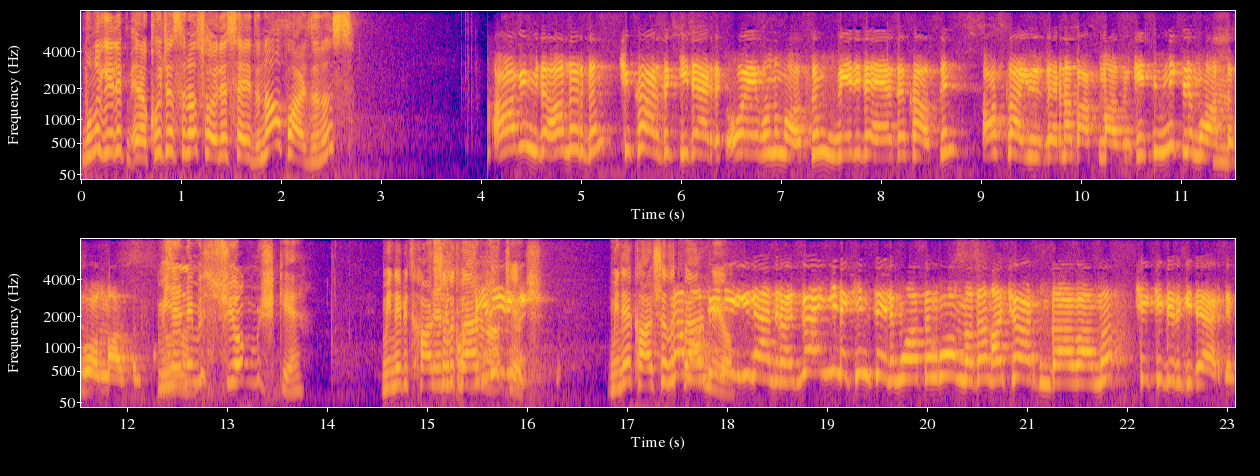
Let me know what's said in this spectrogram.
bunu gelip e, kocasına söyleseydi ne yapardınız? Abimi de alırdım. Çıkardık giderdik. O ev onun olsun. Veri de evde kalsın. Asla yüzlerine bakmazdım. Kesinlikle muhatap olmazdım. Mine'nin bir suçu yokmuş ki. Mine bir karşılık Seni vermiyor ki. Mine karşılık Tamam vermiyor. beni ilgilendirmez. Ben yine kimseyle muhatap olmadan açardım davamı. Çekilir giderdim.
